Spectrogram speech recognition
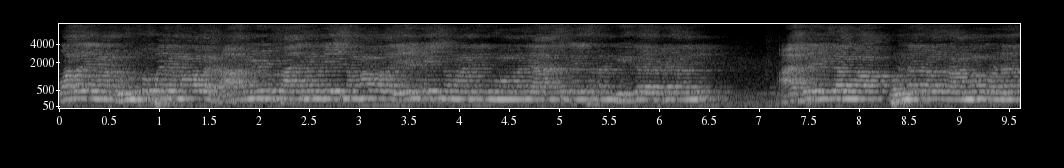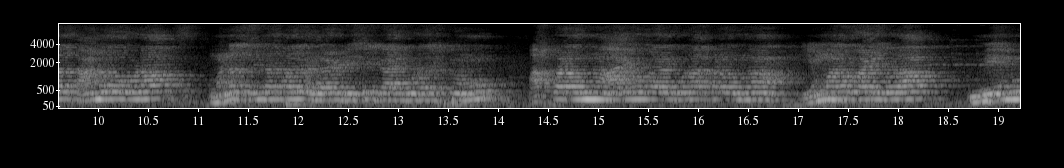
వాళ్ళని ఏమైనా గుంజుకుపోయినామా వాళ్ళ డాక్యుమెంట్ సాధనం చేసినామా వాళ్ళ ఏం చేసినామా అనేది మమ్మల్ని అరెస్ట్ చేస్తారని గిరిజన పెట్టాలని అదేవిధంగా కొండకల గ్రామం కొండకల తాండలో కూడా మండల చింతపల్లి రంగారెడ్డి డిస్టిక్ గారికి కూడా చెప్తున్నాము అక్కడ ఉన్న ఆర్యో గారికి కూడా అక్కడ ఉన్న ఎంఆర్ఓ గారికి కూడా మేము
